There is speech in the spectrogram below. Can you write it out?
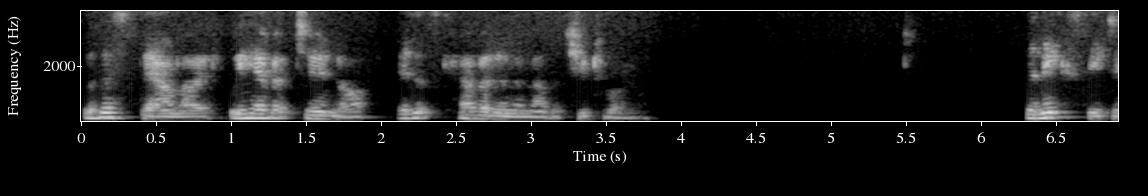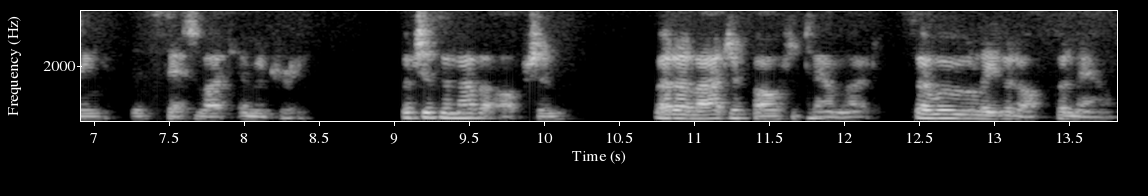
For this download, we have it turned off as it's covered in another tutorial. The next setting is satellite imagery, which is another option, but a larger file to download, so we will leave it off for now.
